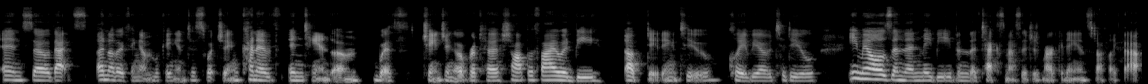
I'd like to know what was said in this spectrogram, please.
And so that's another thing I'm looking into switching kind of in tandem with changing over to Shopify would be updating to Klaviyo to do emails and then maybe even the text messages marketing and stuff like that.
